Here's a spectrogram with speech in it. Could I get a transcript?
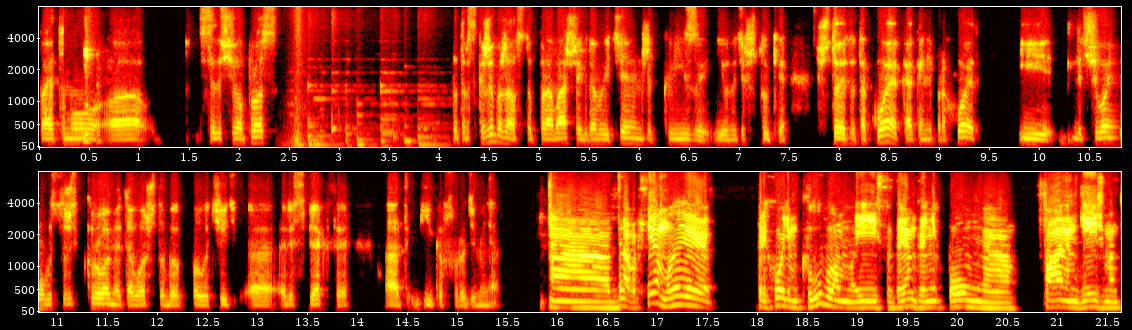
поэтому э, следующий вопрос. Вот расскажи, пожалуйста, про ваши игровые челленджи, квизы и вот эти штуки. Что это такое, как они проходят, и для чего они могут служить, кроме того, чтобы получить э, респекты от гиков вроде меня? А, да, вообще мы приходим к клубам и создаем для них полную engagement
